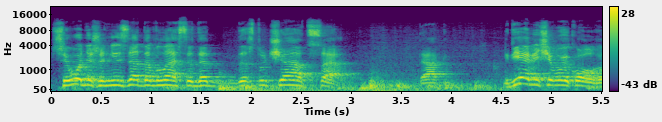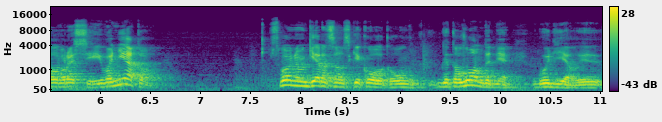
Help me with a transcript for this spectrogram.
Сегодня же нельзя до власти до, достучаться. Так. Где вечевой колокол в России? Его нету. Вспомним Герценовский колокол, он где-то в Лондоне гудел, и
